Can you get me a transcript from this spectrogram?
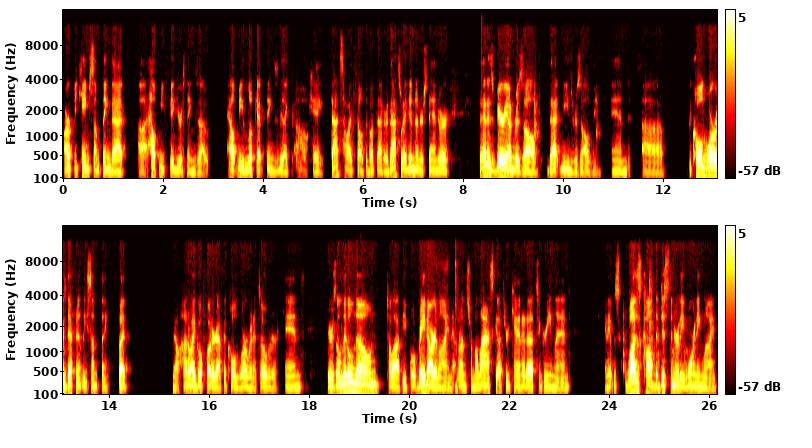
art became something that uh, helped me figure things out, helped me look at things and be like, oh, okay, that's how I felt about that, or that's what I didn't understand, or that is very unresolved. That needs resolving. And uh, the Cold War was definitely something, but you know, how do I go photograph the Cold War when it's over? And there's a little known to a lot of people radar line that runs from Alaska through Canada to Greenland. And it was was called the distant early warning line,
